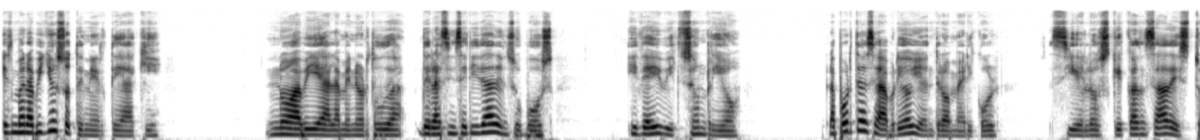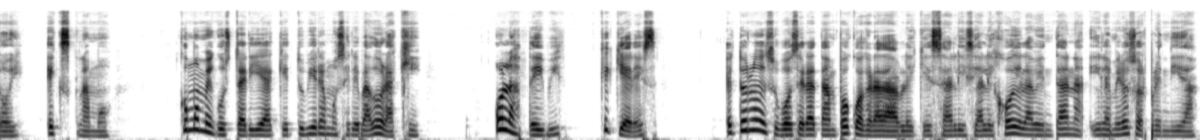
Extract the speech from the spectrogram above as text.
Es maravilloso tenerte aquí. No había la menor duda de la sinceridad en su voz, y David sonrió. La puerta se abrió y entró Marigold. Cielos, qué cansada estoy, exclamó. ¿Cómo me gustaría que tuviéramos elevador aquí? Hola, David, ¿qué quieres? El tono de su voz era tan poco agradable que Sally se alejó de la ventana y la miró sorprendida.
